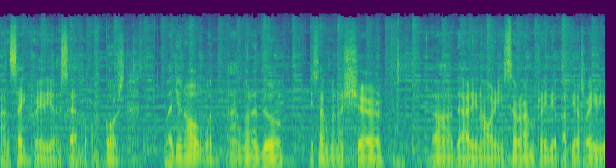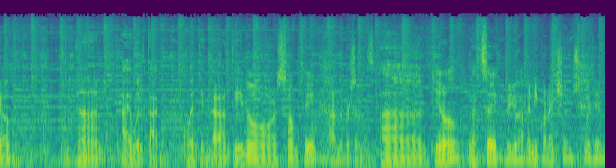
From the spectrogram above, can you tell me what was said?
and Psych Radio itself, of course. But you know what I'm gonna do is I'm gonna share uh, that in our Instagram, Radio Patio Radio, and I will tag Quentin Tarantino or something. hundred percent. And you know, let's say Do you have any connections with him?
